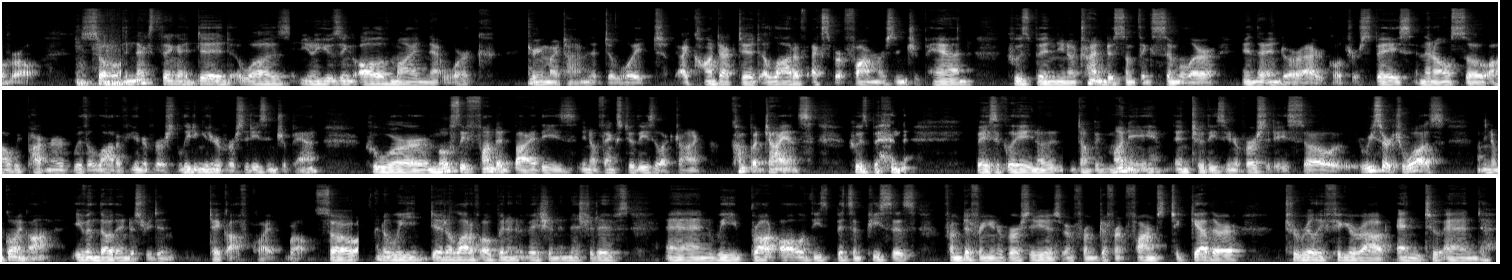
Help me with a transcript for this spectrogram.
overall. So the next thing I did was, you know, using all of my network during my time at Deloitte, I contacted a lot of expert farmers in Japan who's been, you know, trying to do something similar in the indoor agriculture space. And then also uh, we partnered with a lot of university, leading universities in Japan who were mostly funded by these, you know, thanks to these electronic company giants who's been basically, you know, dumping money into these universities. So research was you know going on even though the industry didn't take off quite well. So you know we did a lot of open innovation initiatives and we brought all of these bits and pieces from different universities and from different farms together to really figure out end to end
